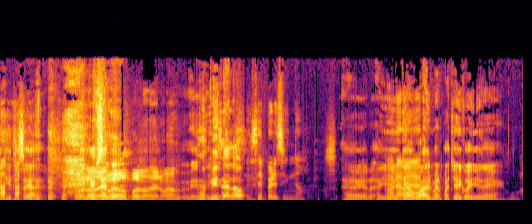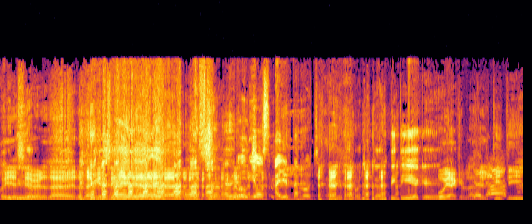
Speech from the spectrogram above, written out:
Bendito sea. Ponlo de nuevo, ponlo de nuevo. Repítelo. Sí se persignó. A ver, ahí va. Walmer Pacheco y viene... Oye, sí, es verdad, es verdad que sí. Dios, ahí está Rocha. Ahí está Rocha. El tití es que... Uy, hay que hablar del Titi.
